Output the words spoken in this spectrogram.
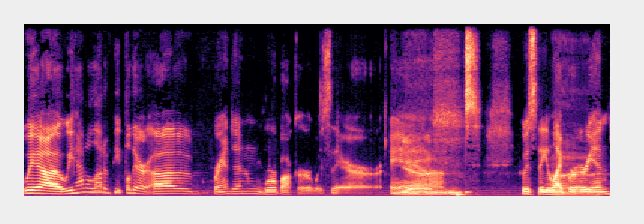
we uh we had a lot of people there. Uh Brandon Rohrbacher was there and Yes. who's the librarian.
